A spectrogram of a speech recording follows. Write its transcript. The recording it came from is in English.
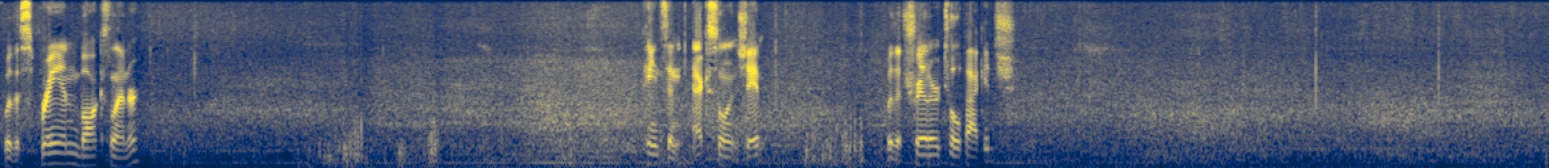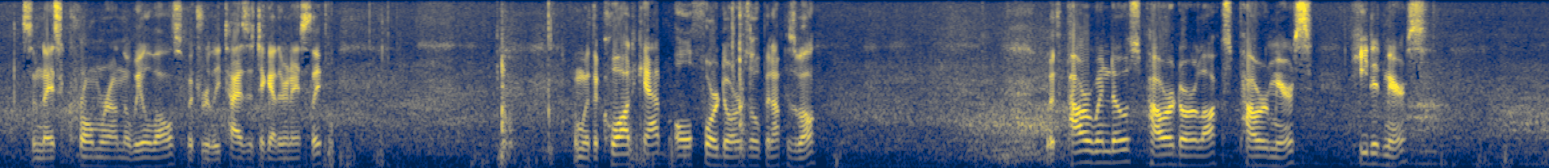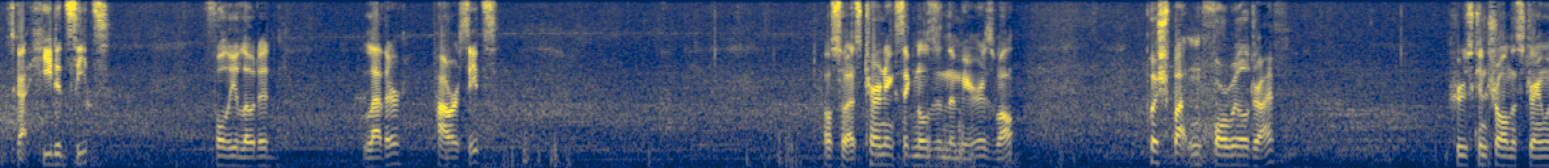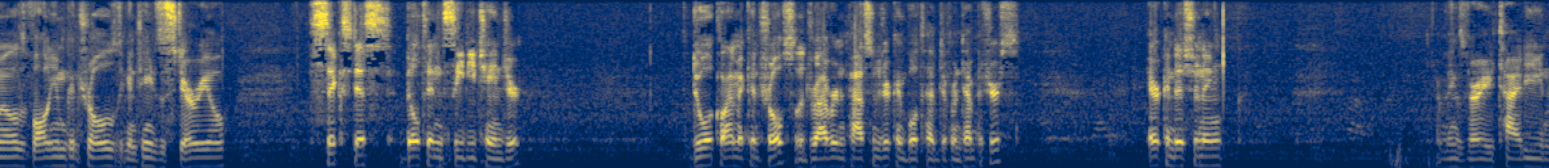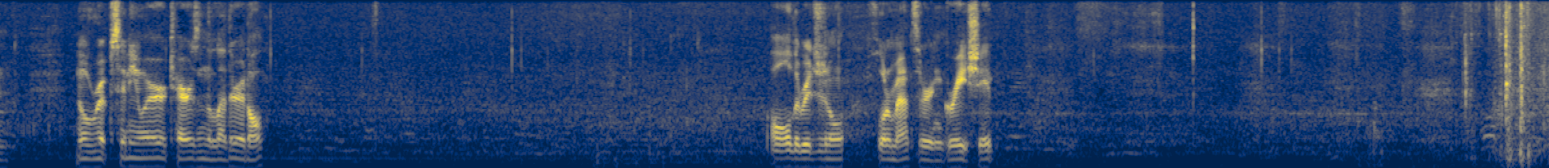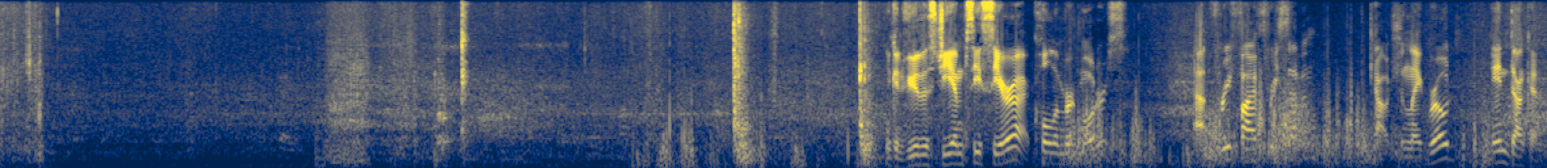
With a spray-in box lantern. Paint's in excellent shape with a trailer tow package. Some nice chrome around the wheel wells, which really ties it together nicely. And with the quad cab, all four doors open up as well. With power windows, power door locks, power mirrors, heated mirrors. It's got heated seats, fully loaded leather power seats. Also has turning signals in the mirror as well. Push button four wheel drive. Cruise control on the steering wheels, volume controls, you can change the stereo. Six disc built-in CD changer. Dual climate control so the driver and passenger can both have different temperatures. Air conditioning. Everything's very tidy and no rips anywhere or tears in the leather at all. All the original floor mats are in great shape. You can view this GMC Sierra at Kolenberg Motors at 3537 Cowichan Lake Road in Duncan.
